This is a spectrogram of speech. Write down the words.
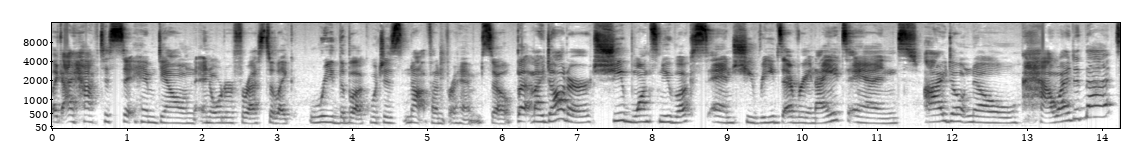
like I have to sit him down in order for us to like read the book, which is not fun for him. So, but my daughter, she wants new books and she reads every night. And I don't know how I did that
